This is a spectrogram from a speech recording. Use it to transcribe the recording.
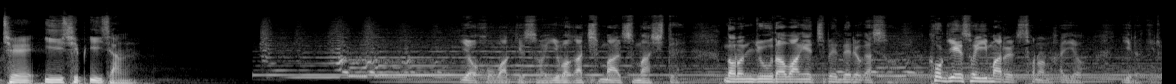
제 22장. 여호와께서 이와 같이 말씀하시되 너는 유다 왕의 집에 내려가서 거기에서 이 말을 선언하여 이르기를.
